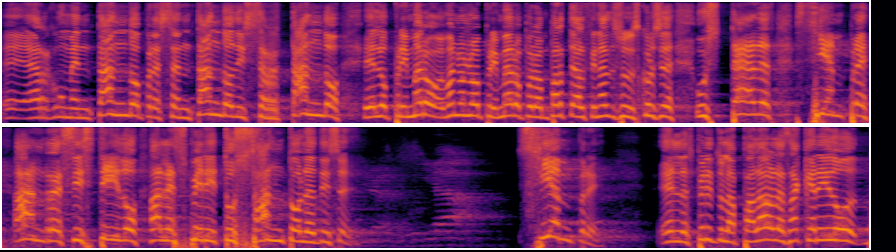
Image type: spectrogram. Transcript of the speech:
eh, argumentando, presentando, disertando, eh, lo primero, bueno, no lo primero, pero en parte al final de su discurso, dice, ustedes siempre han resistido al Espíritu Santo, les dice. Siempre. El Espíritu, la palabra les ha querido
